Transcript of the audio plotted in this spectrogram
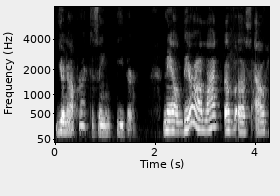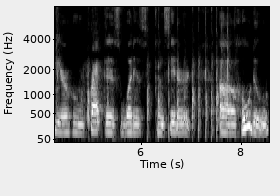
you're not practicing either. Now, there are a lot of us out here who practice what is considered uh, hoodoo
